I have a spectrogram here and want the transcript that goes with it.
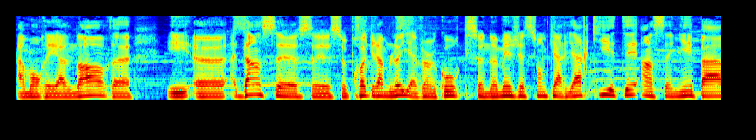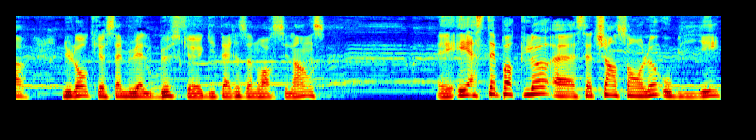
à Montréal-Nord. Euh, et dans ce, ce, ce programme-là, il y avait un cours qui se nommait Gestion de carrière qui était enseigné par nul autre que Samuel Busque, guitariste de Noir Silence. Et, et à cette époque-là, cette chanson-là, Oubliée,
